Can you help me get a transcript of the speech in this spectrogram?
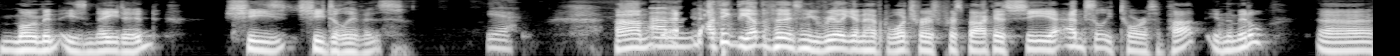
moment is needed. She she delivers. Yeah. Um, um, I think the other person you're really going to have to watch for is Prespakis. She absolutely tore us apart in the middle. Uh,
